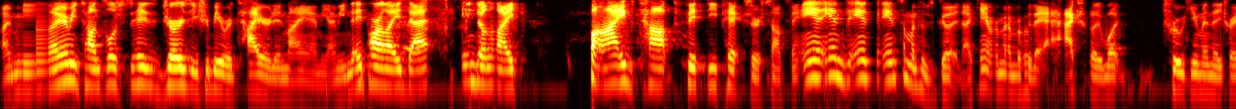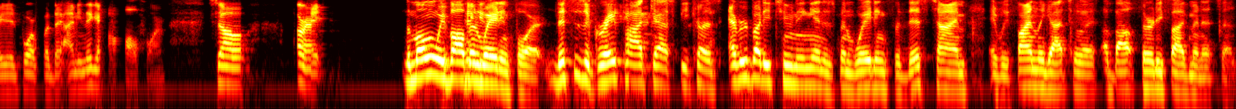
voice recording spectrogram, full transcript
I mean, Laremy Tunsil, his jersey should be retired in Miami. I mean, they parlayed that into like five top 50 picks or something. And and and, and someone who's good. I can't remember who they actually what true human they traded for, but they, I mean, they got all for him. So, all right, the moment we've all been waiting for. This is a great podcast because everybody tuning in has been waiting for this time, and we finally got to it about 35 minutes in.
